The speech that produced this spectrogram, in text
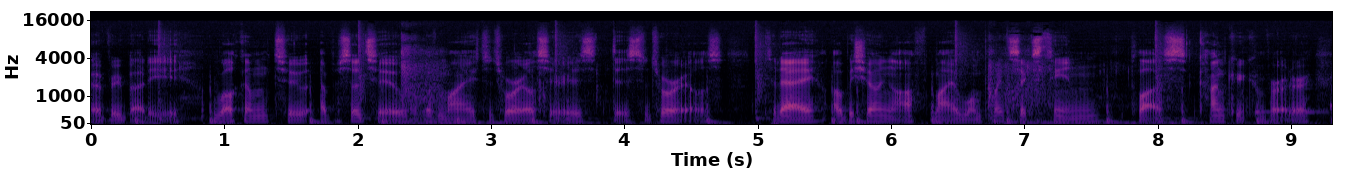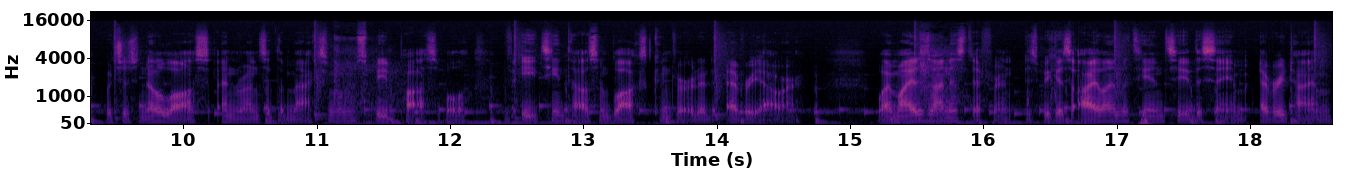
everybody, welcome to episode 2 of my tutorial series, Diz Tutorials. Today I'll be showing off my 1.16 plus concrete converter, which is no loss and runs at the maximum speed possible of 18,000 blocks converted every hour. Why my design is different is because I line the TNT the same every time,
